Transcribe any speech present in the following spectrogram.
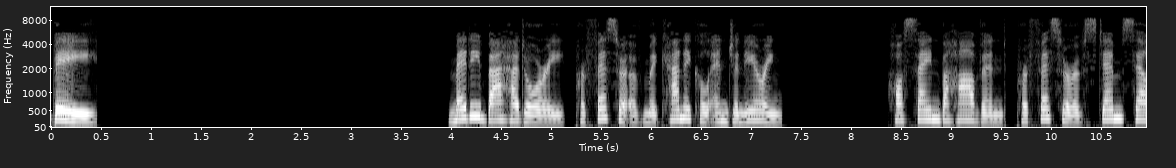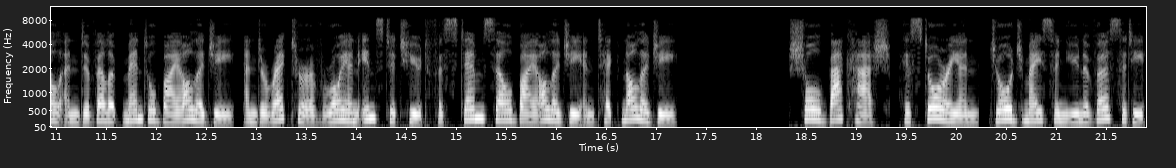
B Mehdi Bahadori, Professor of Mechanical Engineering. Hossein Baharvand, Professor of Stem Cell and Developmental Biology, and Director of Royan Institute for Stem Cell Biology and Technology. Shaul Bakhash, Historian, George Mason University.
